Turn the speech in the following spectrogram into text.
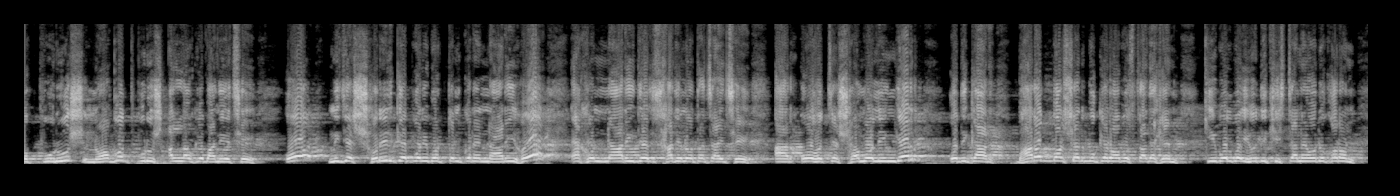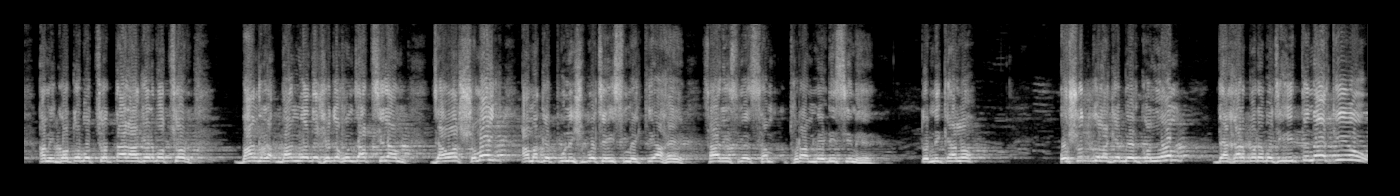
ও পুরুষ, নগদ পুরুষ আল্লাহকে বানিয়েছে। ও নিজের শরীরকে পরিবর্তন করে নারী হয়ে এখন নারীদের স্বাধীনতা চাইছে। আর ও হচ্ছে সমলিঙ্গের অধিকার। ভারতবর্ষের বুকের অবস্থা দেখেন। কি বলব, ইহুদি খ্রিস্টানের অনুকরণ? আমি গত বছর, তার আগের বছর বাংলা, বাংলাদেশে যখন যাচ্ছিলাম, যাওয়ার সময় আমাকে পুলিশ বলছে, ইসমে কিয়া হে? স্যার, ইসমে সম- থোড়া মেডিসিন হে। তো নি কেন ওষুধগুলাকে বের করলাম। দেখার পরে বলছি, ইতনা কিউ?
